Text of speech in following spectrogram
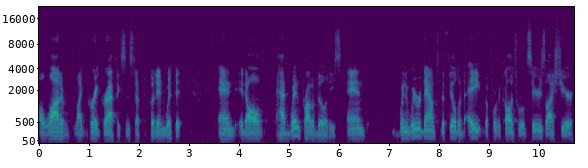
a lot of like great graphics and stuff to put in with it. And it all had win probabilities. And when we were down to the field of eight before the College World Series last year,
